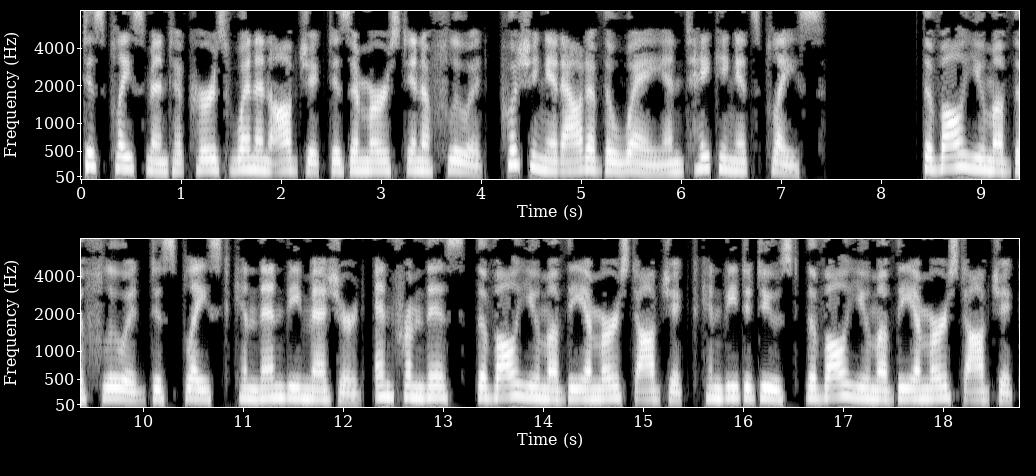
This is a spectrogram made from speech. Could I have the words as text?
displacement occurs when an object is immersed in a fluid, pushing it out of the way and taking its place. The volume of the fluid displaced can then be measured, and from this, the volume of the immersed object can be deduced the volume of the immersed object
